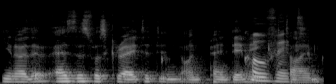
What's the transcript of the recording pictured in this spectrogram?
you know, the, as this was created in on pandemic COVID. time.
